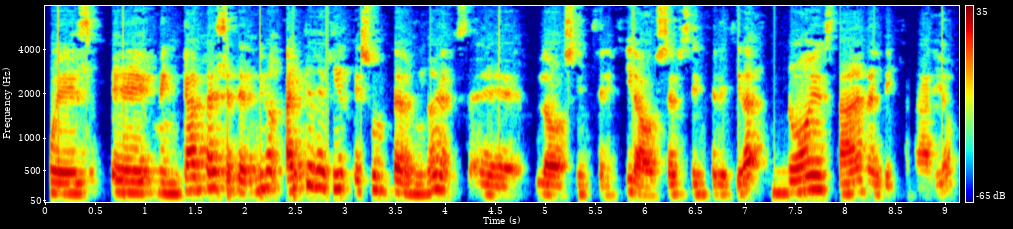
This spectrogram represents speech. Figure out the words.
Pues eh, me encanta ese término. Hay que decir que es un término, eh, lo sincericida o ser sincericida no está en el diccionario,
